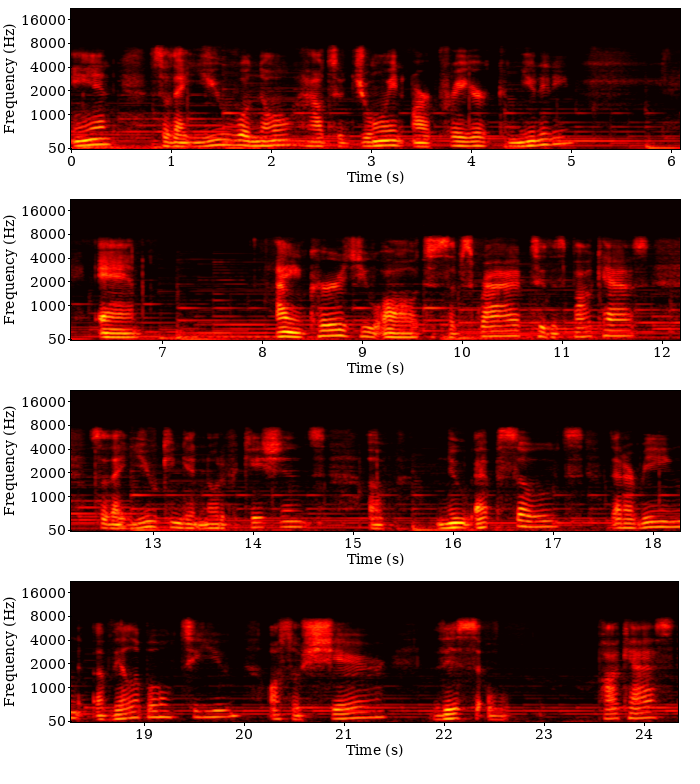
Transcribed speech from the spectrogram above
end so that you will know how to join our prayer community. And I encourage you all to subscribe to this podcast so that you can get notifications of new episodes that are being available to you. Also, share this podcast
